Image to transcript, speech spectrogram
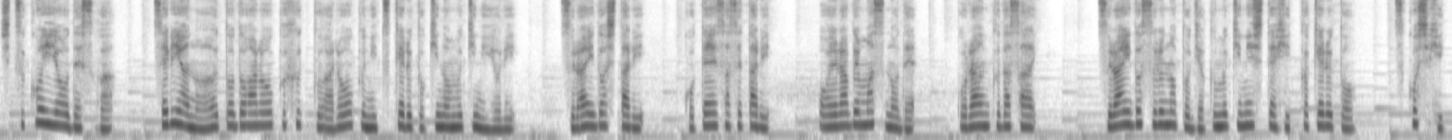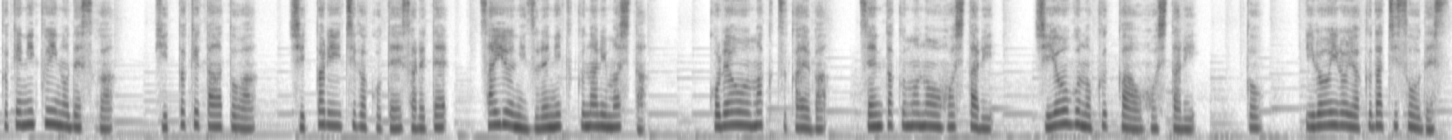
しつこいようですが、セリアのアウトドアロープフックはロープにつける時の向きにより、スライドしたり、固定させたり、を選べますので、ご覧ください。スライドするのと逆向きにして引っ掛けると、少し引っ掛けにくいのですが、引っ掛けた後は、しっかり位置が固定されて、左右にずれにくくなりました。これをうまく使えば、洗濯物を干したり、使用後のクッカーを干したり、と、いろいろ役立ちそうです。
